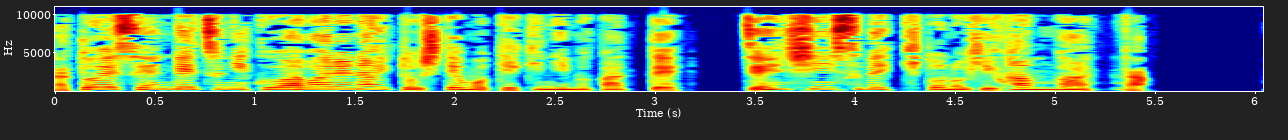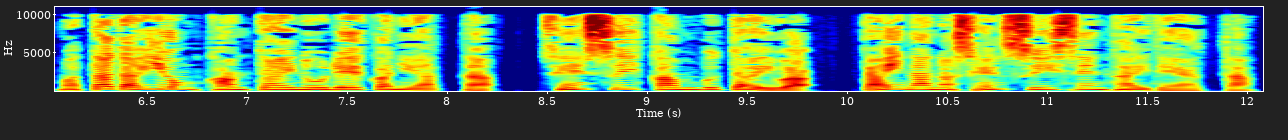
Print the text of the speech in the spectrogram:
たとえ戦列に加われないとしても敵に向かって前進すべきとの批判があった。また第4艦隊の霊下にあった潜水艦部隊は第7潜水戦隊であった。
